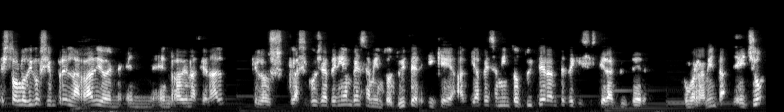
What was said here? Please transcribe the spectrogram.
esto lo digo siempre en la radio, en, en, Radio Nacional, que los clásicos ya tenían pensamiento Twitter y que había pensamiento Twitter antes de que existiera Twitter como herramienta. De hecho,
